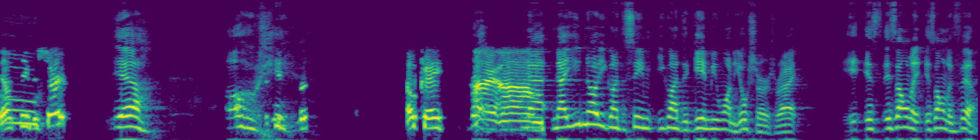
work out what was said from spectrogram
y'all see Oh, the shirt? Yeah. Oh shit. Okay. Right. Um. now, now you know you're going to see. You're going to give me one of your shirts, right? It's it's only it's only fair.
